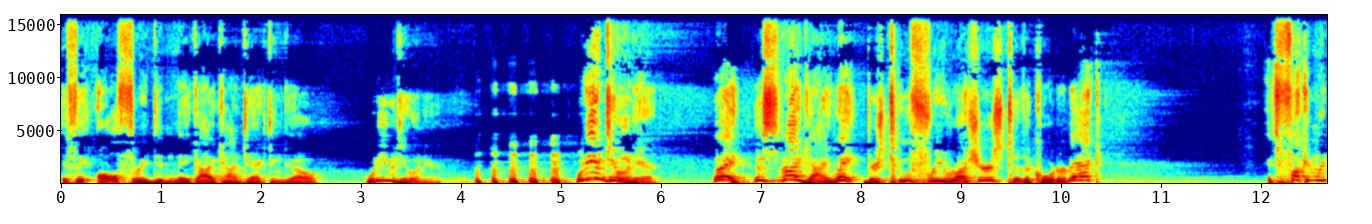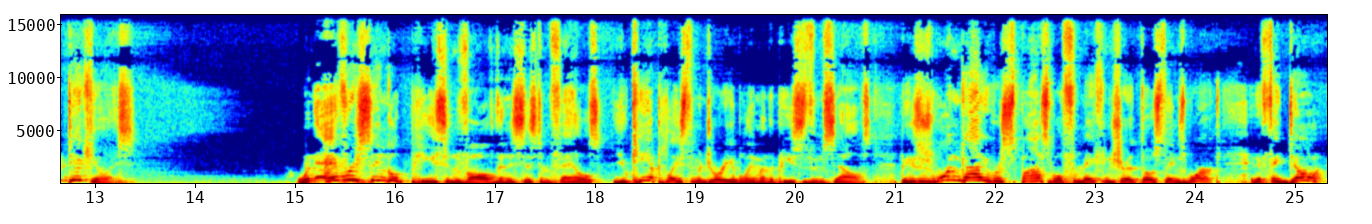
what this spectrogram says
if they all three didn't make eye contact and go, What are you doing here? What are you doing here? Wait, this is my guy. Wait, there's two free rushers to the quarterback? It's fucking ridiculous. When every single piece involved in a system fails, you can't place the majority of blame on the pieces themselves because there's one guy responsible for making sure that those things work. And if they don't,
